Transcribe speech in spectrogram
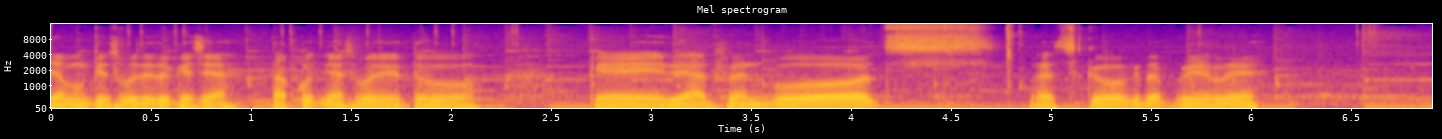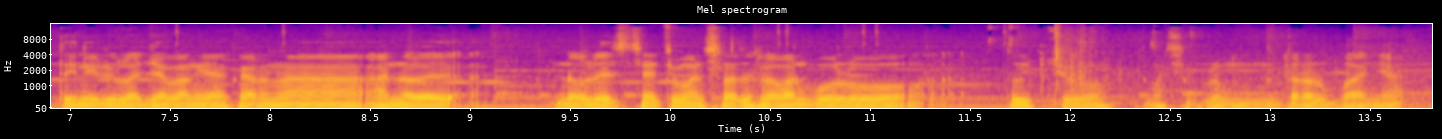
Ya mungkin seperti itu guys ya. Takutnya seperti itu. Oke ini advent boots. Let's go kita pilih. Ini dulu aja bang ya karena knowledge nya cuma 187 masih belum terlalu banyak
